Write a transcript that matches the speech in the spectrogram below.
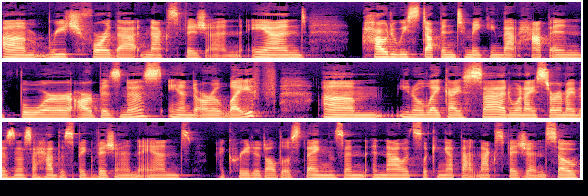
um, reach for that next vision. And how do we step into making that happen for our business and our life? Um, you know, like I said, when I started my business, I had this big vision and I created all those things and and now it's looking at that next vision. So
